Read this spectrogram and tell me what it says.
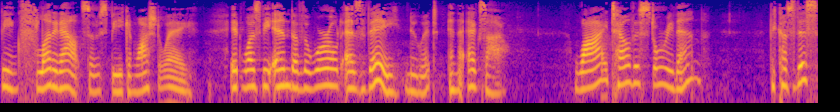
being flooded out, so to speak, and washed away. It was the end of the world as they knew it in the exile. Why tell this story then? Because this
